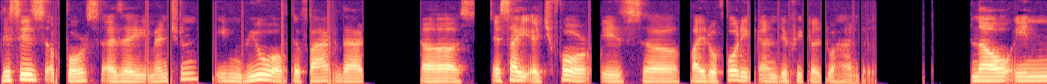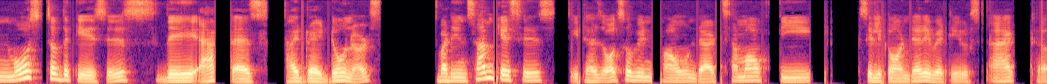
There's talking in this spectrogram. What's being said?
This is of course as I mentioned in view of the fact that uh, SiH4 is uh, pyrophoric and difficult to handle. Now in most of the cases they act as hydride donors but in some cases it has also been found that some of the silicon derivatives act uh,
